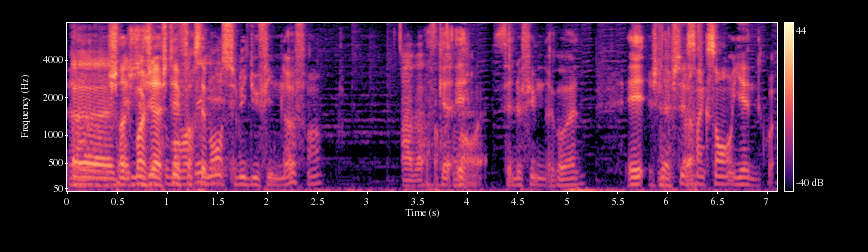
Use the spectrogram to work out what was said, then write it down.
Moi j'ai acheté forcément celui du film neuf. Hein, ah bah forcément, ouais. C'est le film de Gohan. Et je l'ai acheté 500 yens quoi.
